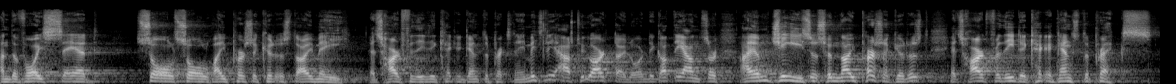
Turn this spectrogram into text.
and the voice said, Saul, Saul, why persecutest thou me? It's hard for thee to kick against the pricks. And he immediately asked, Who art thou, Lord? They got the answer, I am Jesus, whom thou persecutest. It's hard for thee to kick against the pricks.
